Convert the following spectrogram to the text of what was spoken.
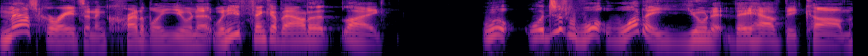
Masquerade's an incredible unit. When you think about it, like, well, well just what what a unit they have become.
